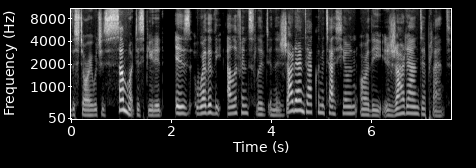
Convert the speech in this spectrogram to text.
Of the story which is somewhat disputed is whether the elephants lived in the Jardin d'Acclimatation or the Jardin des Plantes.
